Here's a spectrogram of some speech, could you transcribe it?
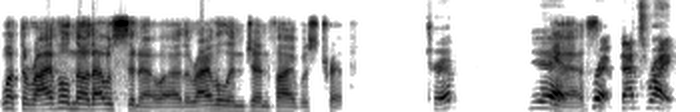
What the rival? No, that was Sinnoh. Uh, the rival in Gen five was Trip. Trip. Yeah, Yeah, so- Trip. That's right.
